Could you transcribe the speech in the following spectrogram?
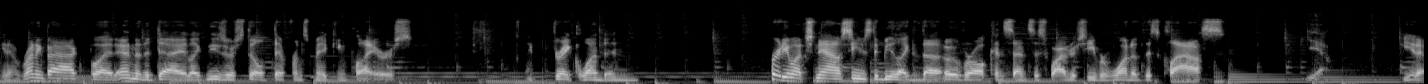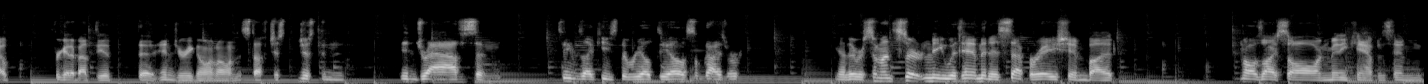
you know, running back, but end of the day, like these are still difference making players. Like Drake London pretty much now seems to be like the overall consensus wide receiver one of this class. Yeah. You know, forget about the the injury going on and stuff. Just just in in drafts and seems like he's the real deal. Some guys were you know, there was some uncertainty with him and his separation, but all I saw on minicamp is him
